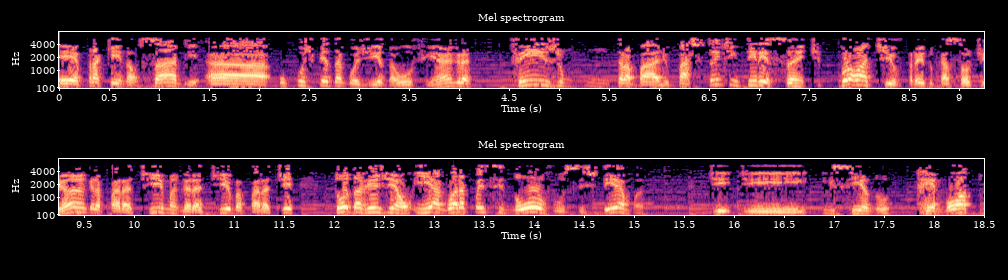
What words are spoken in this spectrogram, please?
é, para quem não sabe, a, o curso de pedagogia da UF em Angra fez um, um trabalho bastante interessante, proativo para a educação de Angra, Paraty, Mangaratiba, Paraty, toda a região. E agora com esse novo sistema de, de ensino remoto,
